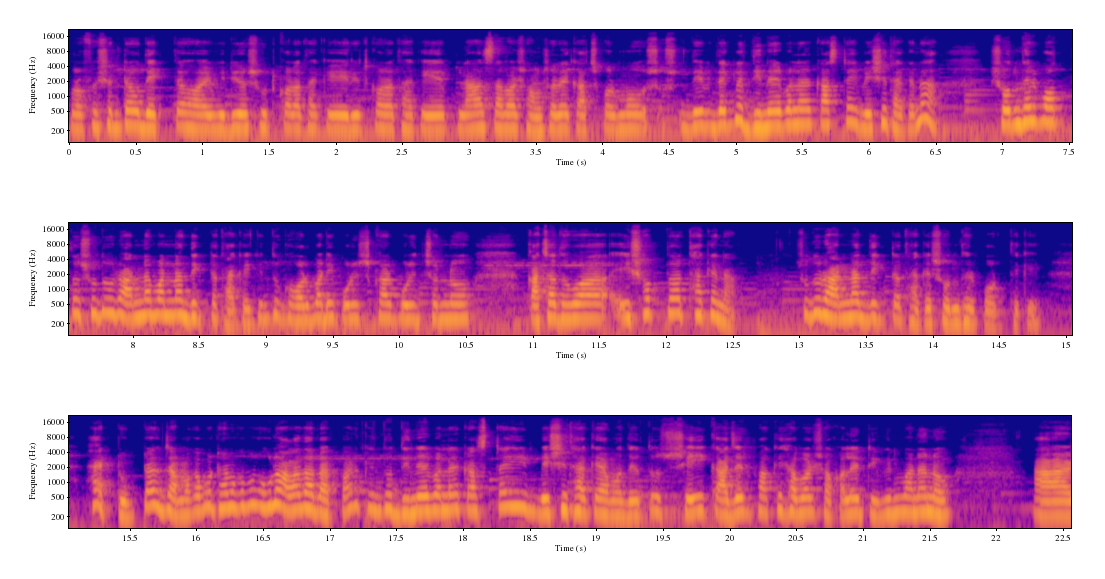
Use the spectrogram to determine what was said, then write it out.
প্রফেশনটাও দেখতে হয় ভিডিও শ্যুট করা থাকে এডিট করা থাকে প্লাস আবার সংসারের কাজকর্ম দেখবে দিনের বেলার কাজটাই বেশি থাকে না? সন্ধ্যের পর তো শুধু রান্নাবান্নার দিকটা থাকে, কিন্তু ঘরবাড়ি পরিষ্কার, পরিচ্ছন্ন, কাঁচা ধোয়া, এইসব তো আর থাকে না। শুধু রান্নার দিকটা থাকে সন্ধ্যের পর থেকে। হ্যাঁ টুকটাক জামাকাপড়, ঠামাকাপড় ওগুলো আলাদা ব্যাপার, কিন্তু দিনের বেলার কাজটাই বেশি থাকে আমাদের। তো সেই কাজের ফাঁকে আবার সকালে টিফিন বানানো। আর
